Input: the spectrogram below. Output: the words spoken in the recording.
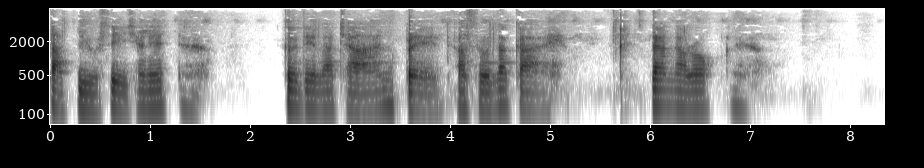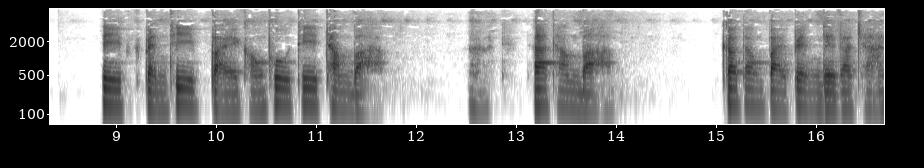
สัตว์อยู่สี่ชนิด คือเดรัจฉาน เปรต อสุรกาย และนรกนี่เป็นที่ไปของผู้ที่ทำบาป ถ้าทำบาป ก็ต้องไปเป็นเดรัจฉาน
